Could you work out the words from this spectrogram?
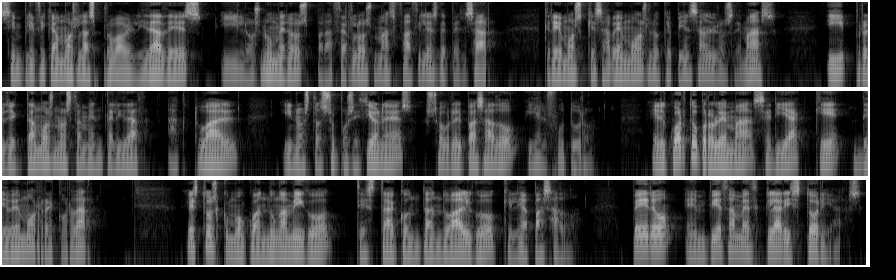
simplificamos las probabilidades y los números para hacerlos más fáciles de pensar. Creemos que sabemos lo que piensan los demás y proyectamos nuestra mentalidad actual y nuestras suposiciones sobre el pasado y el futuro. El cuarto problema sería que debemos recordar. Esto es como cuando un amigo te está contando algo que le ha pasado, pero empieza a mezclar historias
